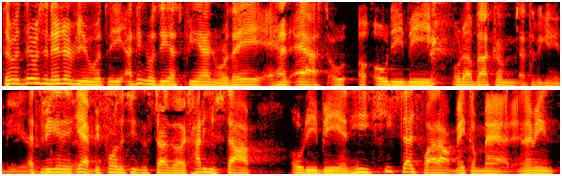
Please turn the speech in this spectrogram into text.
there was there was an interview with the I think it was ESPN where they had asked o, O- ODB Odell Beckham At the beginning of the year, at the beginning, yeah, before the season started, they're like, "How do you stop ODB?" And he he said flat out, "Make him mad." And I mean,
